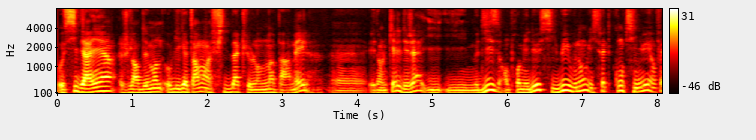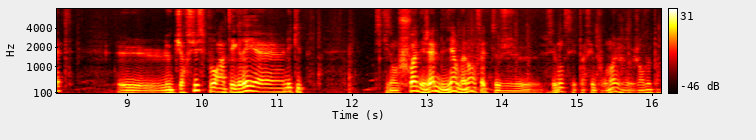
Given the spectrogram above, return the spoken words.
Aussi derrière, je leur demande obligatoirement un feedback le lendemain par mail, euh, et dans lequel déjà ils, me disent en premier lieu si oui ou non ils souhaitent continuer en fait euh, le cursus pour intégrer euh, l'équipe. Parce qu'ils ont le choix déjà de dire bah non en fait c'est bon c'est pas fait pour moi, j'en veux pas.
